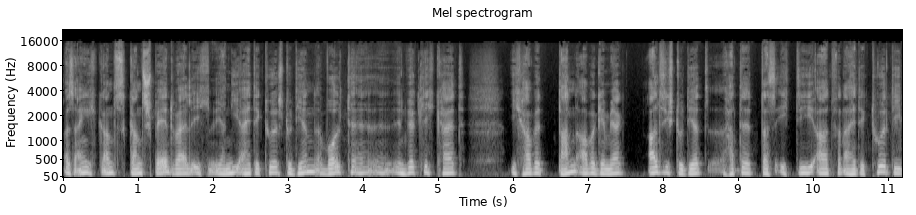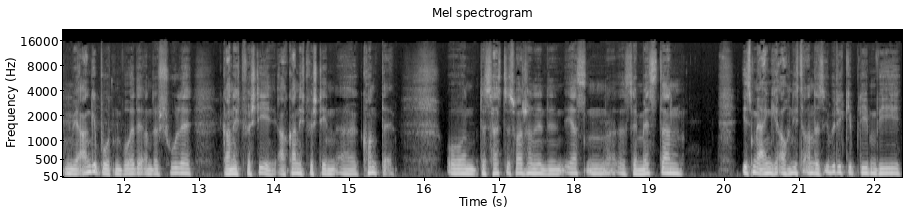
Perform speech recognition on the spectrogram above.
Also eigentlich ganz, ganz spät, weil ich ja nie Architektur studieren wollte äh, in Wirklichkeit. Ich habe dann aber gemerkt, als ich studiert hatte, dass ich die Art von Architektur, die mir angeboten wurde an der Schule, gar nicht verstehe, auch gar nicht verstehen äh, konnte. Und das heißt, es war schon in den ersten äh, Semestern, ist mir eigentlich auch nichts anderes übrig geblieben, wie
